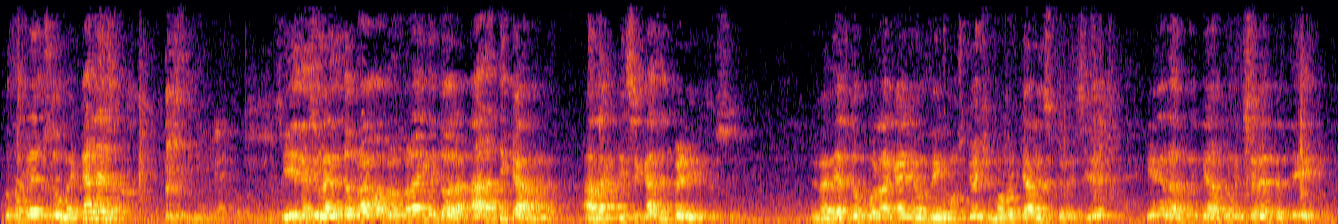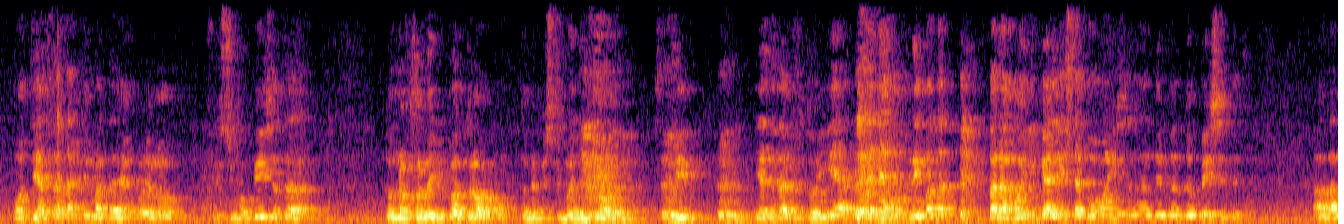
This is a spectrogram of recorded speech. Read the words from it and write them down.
που θα χρειαστούμε. Κανένα. Ήδη δηλαδή το πράγμα προχωράει και τώρα. Άρα τι κάνουμε. Αλλά και σε κάθε περίπτωση, δηλαδή αυτό που μπορεί να κάνει ο Δήμος και όχι μόνο και άλλες υπηρεσίες, είναι να βγουν και να πούνε, ξέρετε τι, ότι αυτά τα χρήματα έχω, εγώ χρησιμοποίησα τα, τον ορθολογικό τρόπο, τον επιστημονικό, για την δακτυλογία, δεν έχω χρήματα, παραγωγή καλή από μόνοι σας να την αντιμετωπίσετε. Αλλά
